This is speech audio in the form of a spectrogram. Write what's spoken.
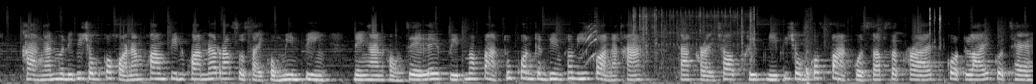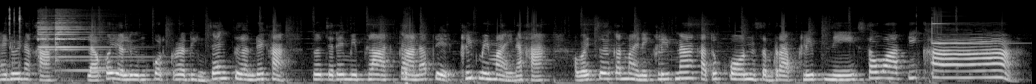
ๆ ค่ะงั้นวันนี้พี่ชมก็ขอนำความฟินความน่ารักสดใสของมีนปิง ในงานของเจเล่ฟิตมาฝากทุกคนกันเพียงเท่านี้ก่อนนะคะ ถ้าใครชอบคลิปนี้พี่ชมก็ฝากกด subscribe กดไลค์กดแชร์ให้ด้วยนะคะ แล้วก็อย่าลืมกดกระดิ่งแจ้งเตือนด้วยค่ะ เพื่อจะได้มีพลาดการอัปเดตคลิปใหม่ๆนะคะ เอาไว้เจอกันใหม่ในคลิปหน้าค่ะทุกคนสำหรับคลิปนี้ สวัสดีค่ะ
